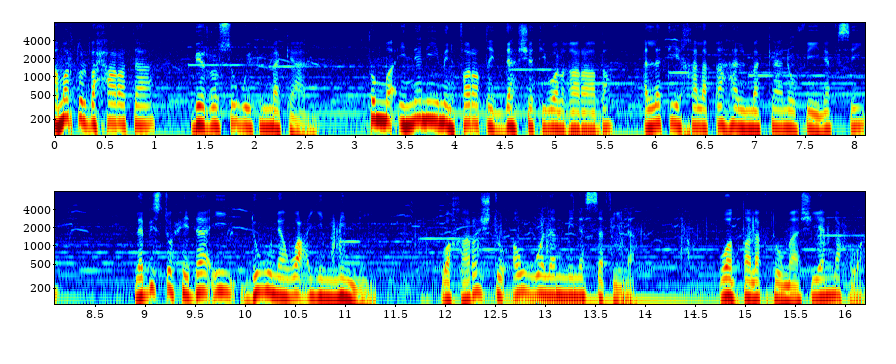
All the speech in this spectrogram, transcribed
أمرت البحارة بالرسو في المكان. ثم إنني من فرط الدهشة والغرابة التي خلقها المكان في نفسي. لبست حذائي دون وعي مني وخرجت اولا من السفينة وانطلقت ماشيا نحوه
